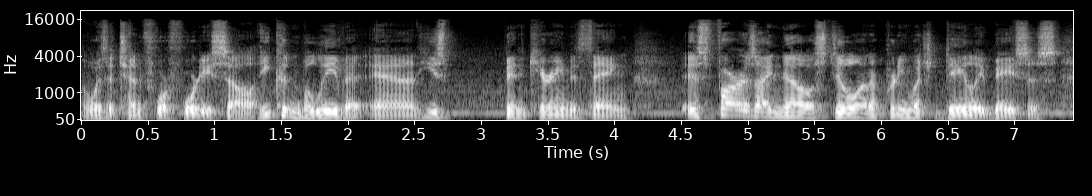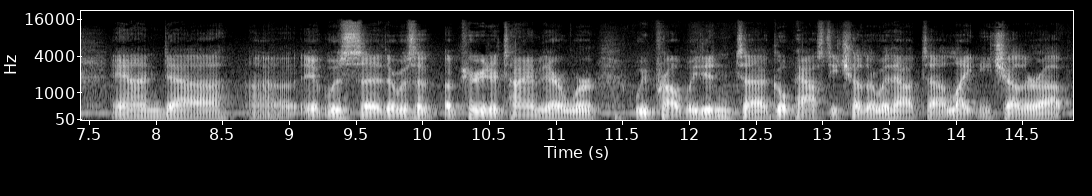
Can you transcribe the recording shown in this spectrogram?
with a 10440 cell, he couldn't believe it, and he's been carrying the thing as far as I know, still on a pretty much daily basis. And uh, uh, it was uh, there was a, a, period of time there where we probably didn't uh, go past each other without uh, lighting each other up.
